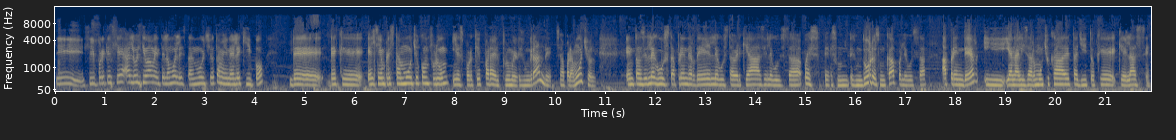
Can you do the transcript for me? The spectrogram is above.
Sí, sí, porque es que al últimamente lo molestan mucho también el equipo de, de que él siempre está mucho con Froome y es porque para él Froome es un grande, o sea, para muchos. Entonces le gusta aprender de él, le gusta ver qué hace, le gusta, pues es un, es un duro, es un capo, le gusta aprender y, y analizar mucho cada detallito que, que él hace.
